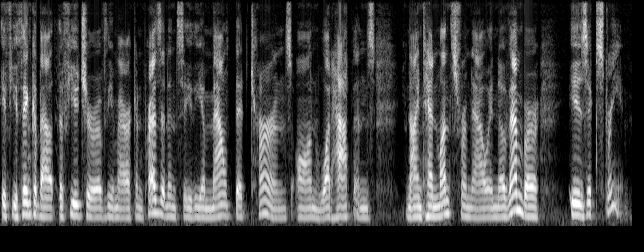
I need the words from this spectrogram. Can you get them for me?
if you think about the future of the American presidency, the amount that turns on what happens nine, ten months from now in November is extreme.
